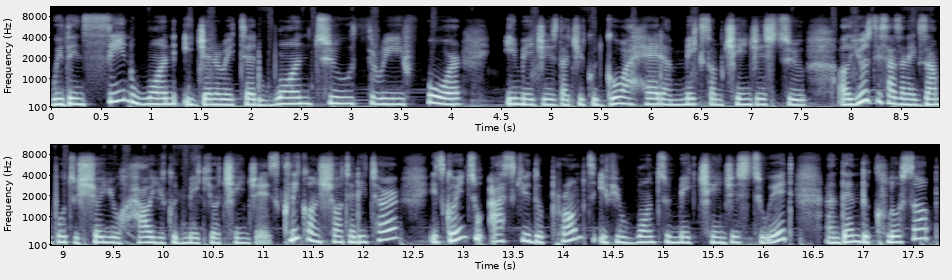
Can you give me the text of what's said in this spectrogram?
within scene one, it generated one, two, three, four images that you could go ahead and make some changes to. I'll use this as an example to show you how you could make your changes. Click on shot editor. It's going to ask you the prompt if you want to make changes to it and then the close up.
